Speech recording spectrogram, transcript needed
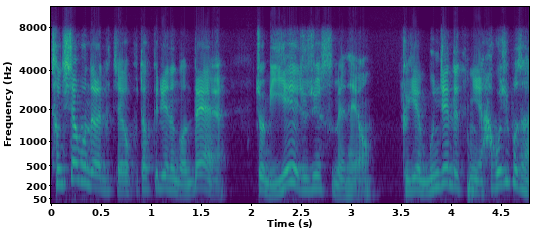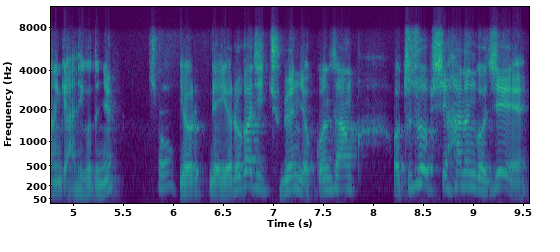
청취자분들한테 제가 부탁드리는 건데 좀 이해해 주셨으면 해요. 그게 문재인 대통령이 하고 싶어서 하는 게 아니거든요. 그렇죠. 여러, 네, 여러 가지 주변 여건상 어쩔 수 없이 하는 거지.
